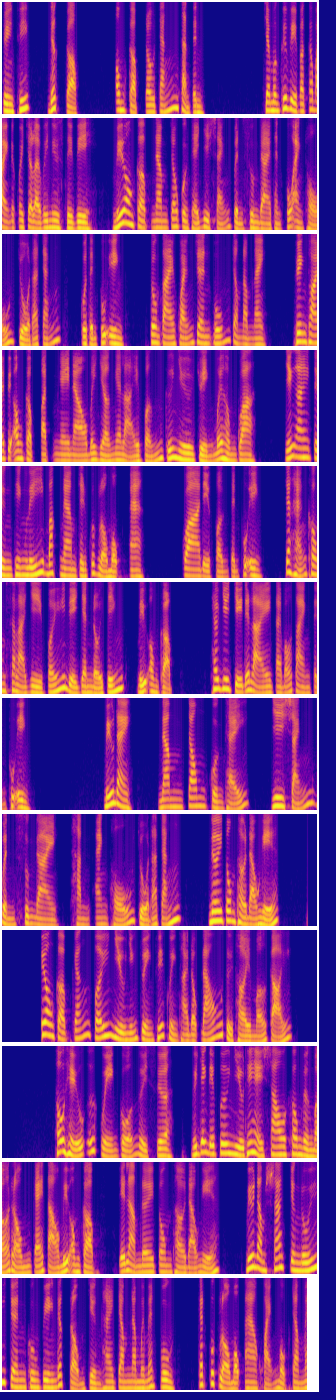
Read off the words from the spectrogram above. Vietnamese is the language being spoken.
truyền thuyết đất cọp, ông cọp râu trắng thành tinh. Chào mừng quý vị và các bạn đã quay trở lại với News TV. Miếu ông cọp nằm trong quần thể di sản Vịnh Xuân Đài, thành phố An Thổ, chùa Đá Trắng của tỉnh Phú Yên, tồn tại khoảng trên 400 năm nay. Huyền thoại về ông cọp bạch ngày nào bây giờ nghe lại vẫn cứ như chuyện mới hôm qua. Những ai từng thiên lý Bắc Nam trên quốc lộ 1A qua địa phận tỉnh Phú Yên chắc hẳn không xa lạ gì với địa danh nổi tiếng Miếu ông cọp. Theo di chỉ để lại tại bảo tàng tỉnh Phú Yên, Miếu này nằm trong quần thể di sản Vịnh Xuân Đài, thành An Thổ, chùa Đá Trắng, nơi tôn thờ đạo nghĩa. Miếu ông cọp gắn với nhiều những truyền thuyết huyền thoại độc đáo từ thời mở cõi. Thấu hiểu ước nguyện của người xưa, người dân địa phương nhiều thế hệ sau không ngừng mở rộng cải tạo miếu ông cọp để làm nơi tôn thờ đạo nghĩa. Miếu nằm sát chân núi trên khuôn viên đất rộng chừng 250 m2, cách quốc lộ 1A khoảng 100 m.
